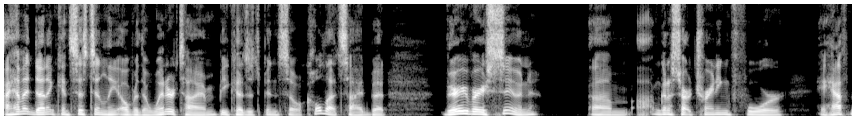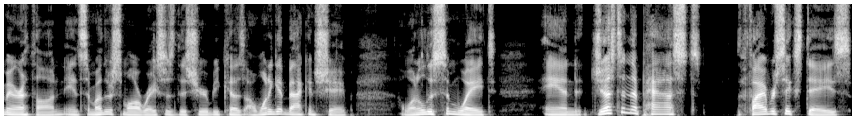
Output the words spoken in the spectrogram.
I haven't done it consistently over the winter time because it's been so cold outside, but very, very soon um, I'm going to start training for a half marathon and some other small races this year because I want to get back in shape. I want to lose some weight. And just in the past five or six days,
